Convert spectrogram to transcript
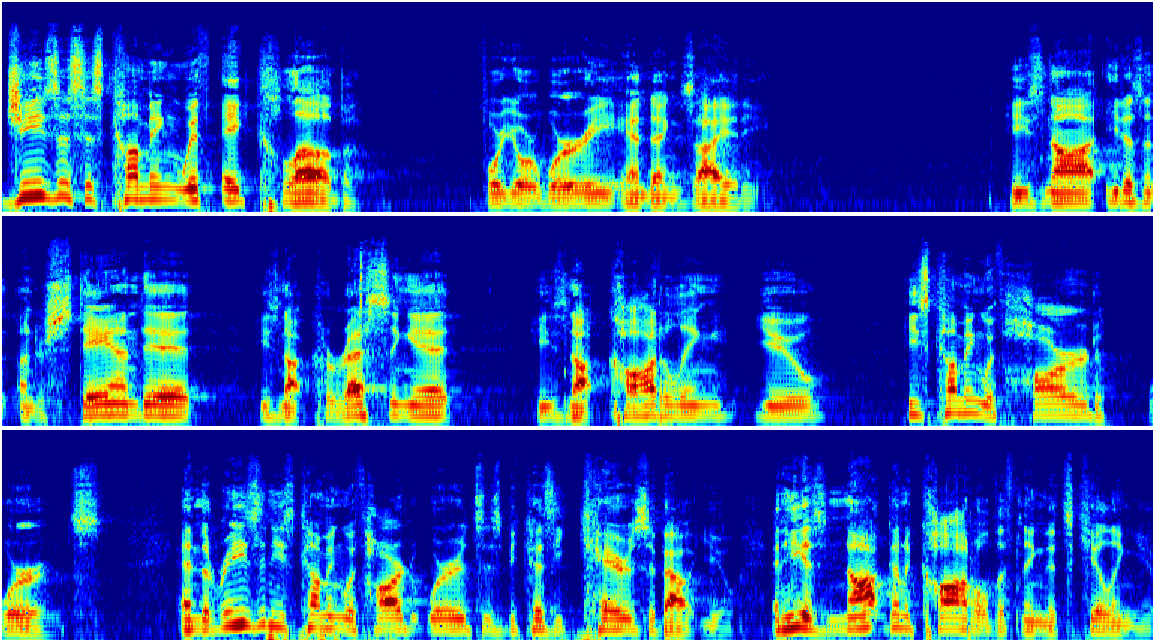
Jesus is coming with a club for your worry and anxiety. He's not, he doesn't understand it. He's not caressing it. He's not coddling you. He's coming with hard words. And the reason he's coming with hard words is because he cares about you. And he is not going to coddle the thing that's killing you.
